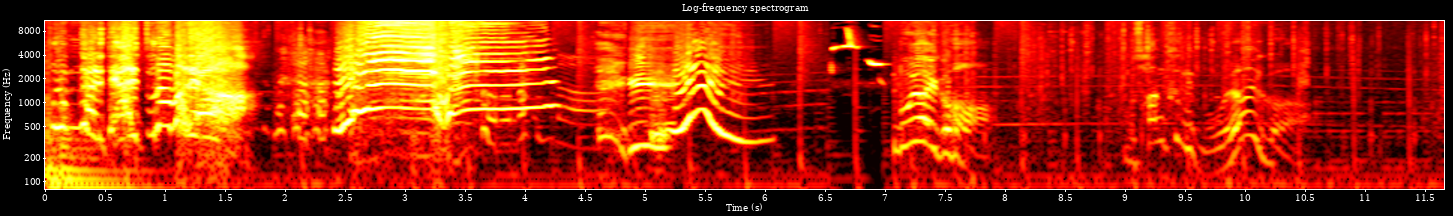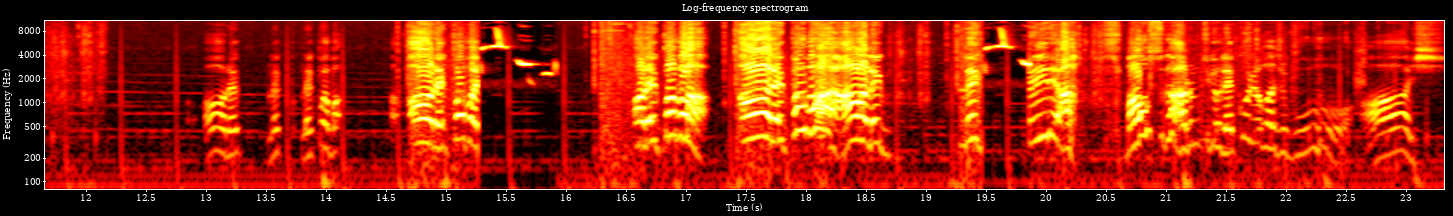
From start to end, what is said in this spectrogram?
봄날이 대가리 뚫어버려! 뭐야 이거? 뭐 상큼이 뭐야 이거? 아렉렉렉 봐봐. 아렉 봐봐. 아렉 봐봐. 아렉 봐봐. 아렉렉 왜 이래? 아 마우스가 안 움직여 렉 걸려가지고. 아이씨.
